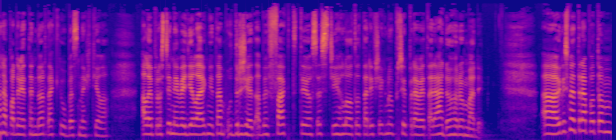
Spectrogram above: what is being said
Ona padla, ten dort taky vůbec nechtěla. Ale prostě nevěděla, jak mě tam udržet, aby fakt tyjo, se stihlo to tady všechno připravit a dát dohromady. A když jsme teda potom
